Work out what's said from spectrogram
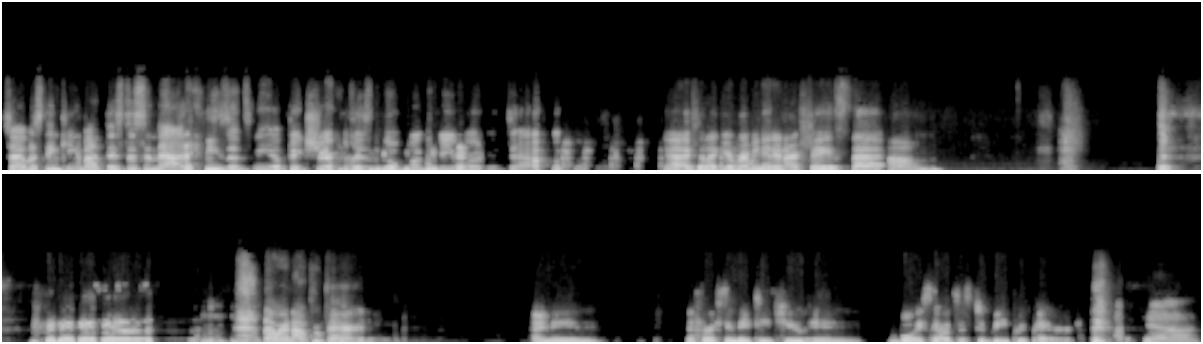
"So I was thinking about this, this, and that," and he sends me a picture of his notebook and he wrote it down. Yeah, I feel like you're rubbing it in our face that um that we're not prepared. I mean, the first thing they teach you in Boy Scouts is to be prepared. I can't.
